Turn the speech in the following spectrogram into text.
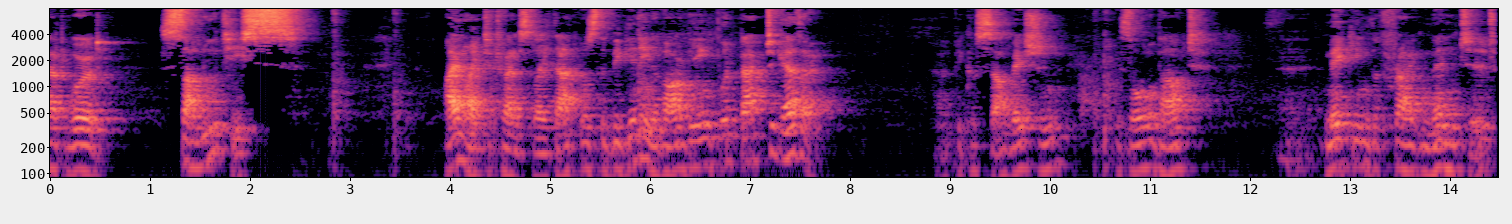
that word salutis. I like to translate that was the beginning of our being put back together. Uh, because salvation is all about uh, making the fragmented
